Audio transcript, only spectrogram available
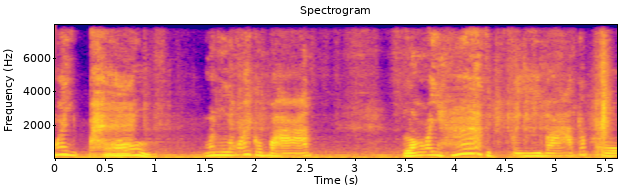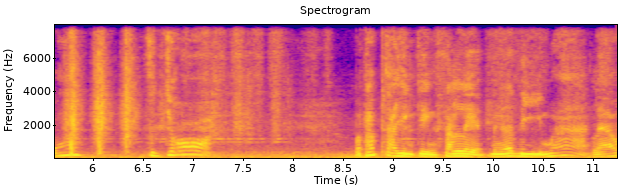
ไม่แพง มันร้อยกว่าบาทร้อยห้าสิบสี่บาทครับผม สุดยอด ประทับใจจริงๆสเลดเนื้อดีมากแล้ว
